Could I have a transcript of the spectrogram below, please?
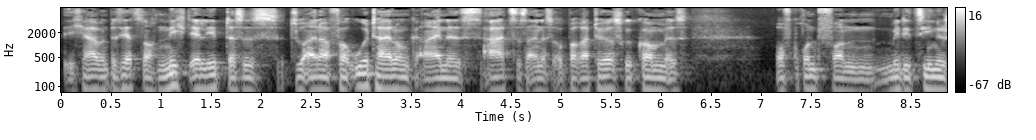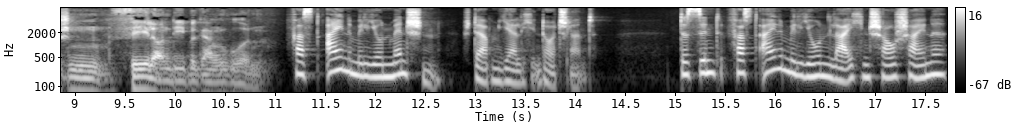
ich habe bis jetzt noch nicht erlebt, dass es zu einer Verurteilung eines Arztes, eines Operateurs gekommen ist aufgrund von medizinischen Fehlern, die begangen wurden. Fast eine Million Menschen sterben jährlich in Deutschland. Das sind fast eine Million Leichenschauscheine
